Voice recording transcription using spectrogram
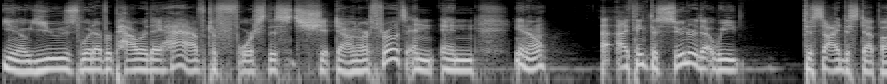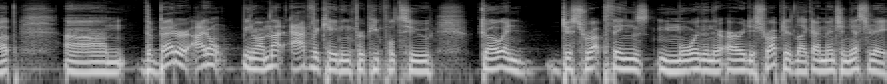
you know use whatever power they have to force this shit down our throats. And and you know i think the sooner that we decide to step up um, the better i don't you know i'm not advocating for people to go and disrupt things more than they're already disrupted. Like I mentioned yesterday,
